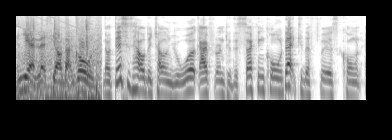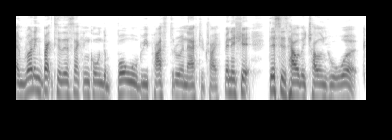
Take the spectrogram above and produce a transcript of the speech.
and yeah, let's see how that goes. Now this is how the challenge will work. I have to run to the second cone, back to the first cone, and running back to the second cone, the ball will be passed through and I have to try finish it. This is how the challenge will work.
